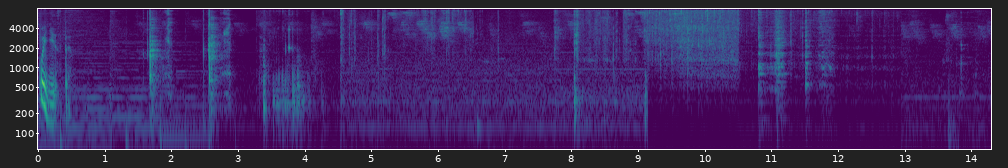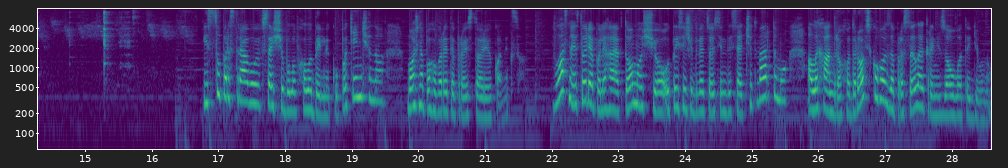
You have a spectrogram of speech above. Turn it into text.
поїсти. Із суперстравою все, що було в холодильнику, покінчено, можна поговорити про історію коміксу. Власна історія полягає в тому, що у 1974-му Алехандро Ходоровського запросили екранізовувати Дюну.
